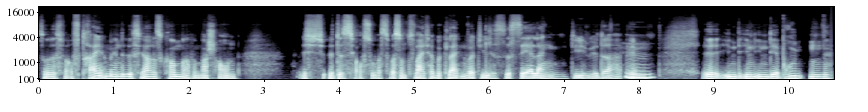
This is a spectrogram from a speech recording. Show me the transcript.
so dass wir auf drei am Ende des Jahres kommen. Aber mal schauen, ich, das ist ja auch sowas, was uns weiter begleiten wird. Die Liste ist sehr lang, die wir da hm. im, äh, in, in, in der berühmten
